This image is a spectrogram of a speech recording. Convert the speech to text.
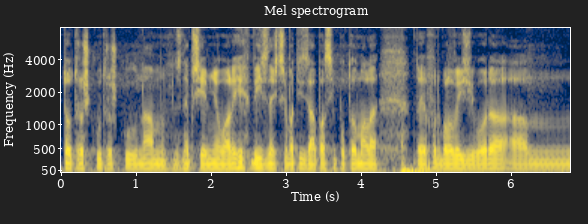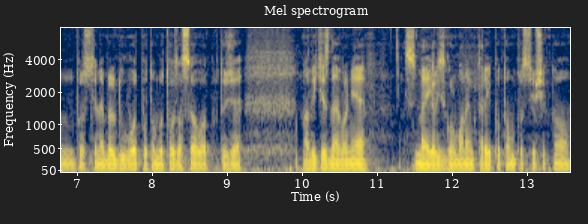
to trošku, trošku nám znepříjemňovali víc než třeba ty zápasy potom, ale to je fotbalový život a, a mm, prostě nebyl důvod potom do toho zasahovat, protože na vítězné vlně jsme jeli s Golmanem, který potom prostě všechno,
